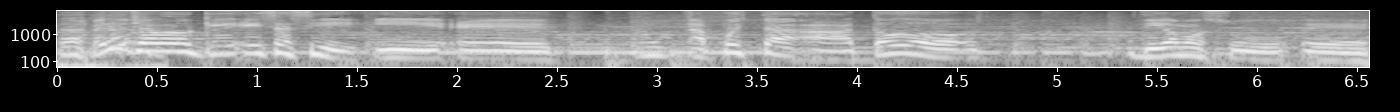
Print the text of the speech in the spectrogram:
Pero un chabón que es así y eh, apuesta a todo, digamos, su eh,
